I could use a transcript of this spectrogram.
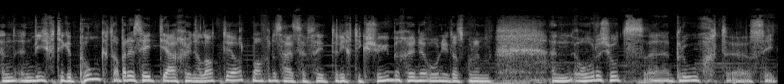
ein, ein wichtiger Punkt. Aber er sollte auch können Latte Art machen. Das heißt, er sollte richtig schäumen können, ohne dass man einen, Ohrenschutz äh, braucht. Er sollte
